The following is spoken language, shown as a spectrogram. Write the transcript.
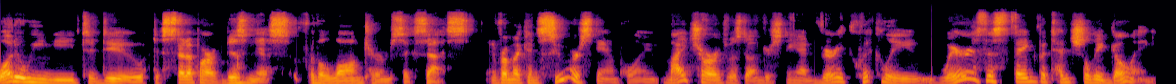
what do we need to do to set up our business for the long term success. And from a consumer standpoint, my charge was to understand very quickly where is this thing potentially going?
